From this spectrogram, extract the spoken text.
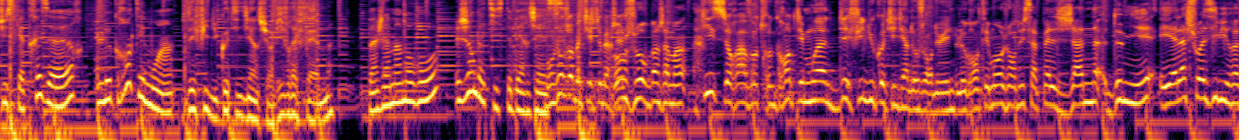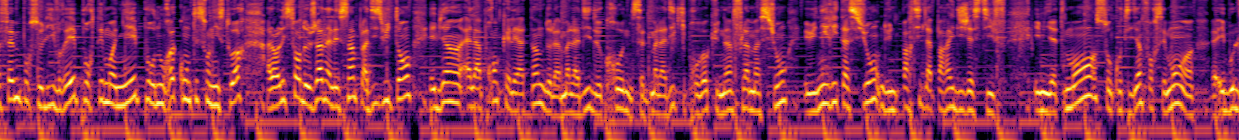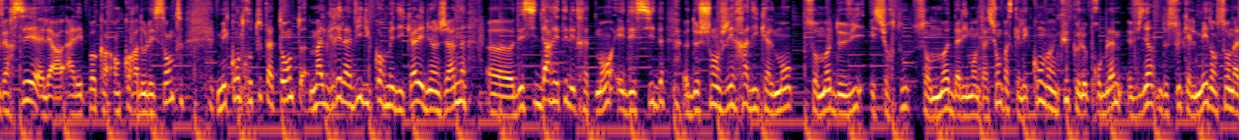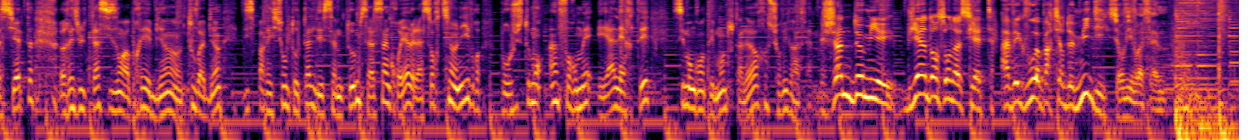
Jusqu'à 13h, le grand témoin. Défi du quotidien sur Vivre FM. Benjamin Moreau, Jean-Baptiste Bergès. Bonjour Jean-Baptiste Berger. Bonjour Benjamin. Qui sera votre grand témoin défi du quotidien d'aujourd'hui? Le grand témoin aujourd'hui s'appelle Jeanne Demier et elle a choisi Vivre FM pour se livrer, pour témoigner, pour nous raconter son histoire. Alors l'histoire de Jeanne, elle est simple. À 18 ans, eh bien, elle apprend qu'elle est atteinte de la maladie de Crohn, cette maladie qui provoque une inflammation et une irritation d'une partie de l'appareil digestif. Immédiatement, son quotidien forcément euh, est bouleversé. Elle est à l'époque encore adolescente, mais contre toute attente malgré l'avis du corps médical, eh bien Jeanne euh, décide d'arrêter les traitements et décide de changer radicalement son mode de vie et surtout son mode d'alimentation parce qu'elle est convaincue que le problème vient de ce qu'elle met dans son assiette. Résultat, six ans après, eh bien tout va bien, disparition totale des symptômes, c'est assez incroyable. Elle a sorti un livre pour justement informer et alerter. C'est mon grand témoin tout à l'heure sur Vivre FM. Jeanne Demier, bien dans son assiette, avec vous à partir de midi sur Vivre FM.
